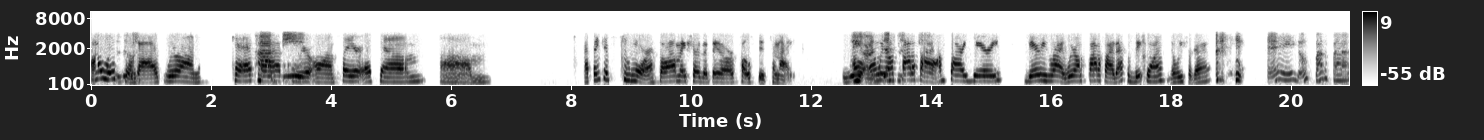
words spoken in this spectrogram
I'll list them, guys. We're on Castbox. We're on Player FM. Um, I think it's two more, so I'll make sure that they are posted tonight. We oh, are and we're on Spotify. I'm sorry, Gary. Gary's right. We're on Spotify. That's a big one that we forgot. hey, go Spotify.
